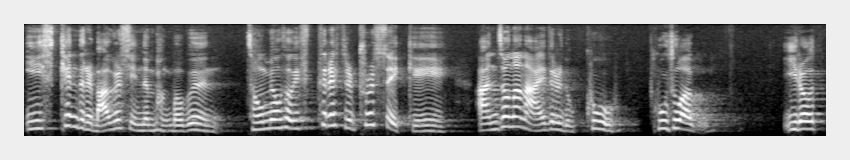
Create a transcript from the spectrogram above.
이 스캔들을 막을 수 있는 방법은 정명석이 스트레스를 풀 수 있게 안전한 아이들을 놓고 고소하고 이럴,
